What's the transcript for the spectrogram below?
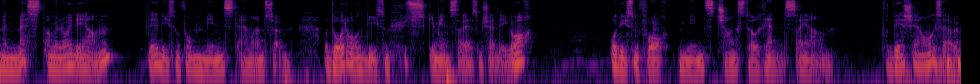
med mest amyloid i hjernen det er de som får minst NREM-søvn. Og Da er det òg de som husker minst av det som skjedde i går, og de som får minst sjanse til å rense hjernen. For det skjer òg, ser du,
